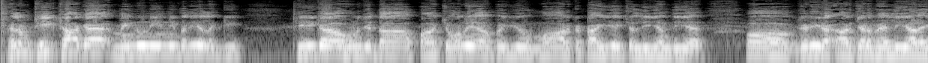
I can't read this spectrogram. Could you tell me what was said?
ਫਿਲਮ ਠੀਕ ਠਾਕ ਹੈ, ਮੈਨੂੰ ਨਹੀਂ ਇੰਨੀ ਵਧੀਆ ਲੱਗੀ। ਠੀਕ ਆ, ਹੁਣ ਜਿੱਦਾਂ ਆਪਾਂ ਚਾਹੁੰਦੇ ਆ ਵੀ ਉਹ ਮਾਰ ਕਟਾਈ ਚੱਲੀ ਜਾਂਦੀ ਹੈ ਜਿਹੜੀ ਅਰਜਨ ਵੈਲੀ ਵਾਲੇ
